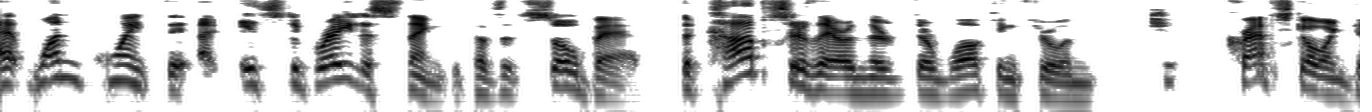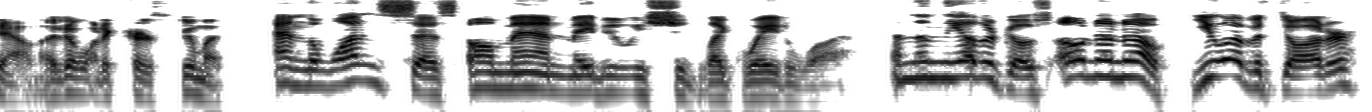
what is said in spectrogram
at one point, they, uh, it's the greatest thing because it's so bad. The cops are there and they're they're walking through and crap's going down. I don't want to curse too much. And the one says, "Oh man, maybe we should like wait a while." And then the other goes, "Oh no, no, you have a daughter.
